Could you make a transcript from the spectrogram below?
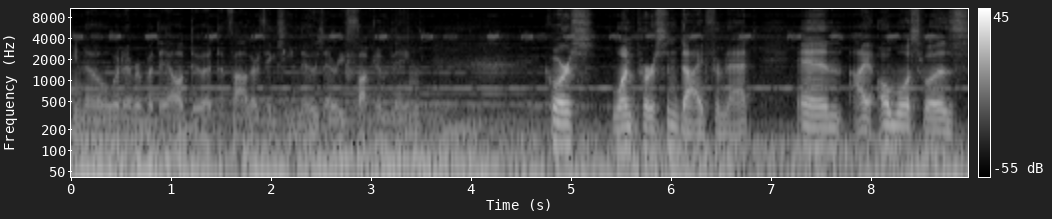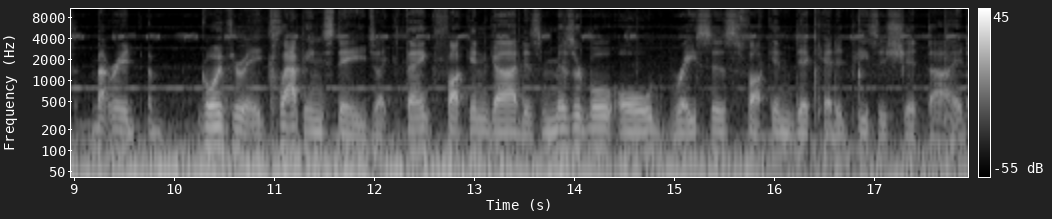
You know, whatever, but they all do it. The father thinks he knows every fucking thing. Of course, one person died from that, and I almost was about ready, going through a clapping stage. Like, thank fucking God this miserable, old, racist, fucking dick-headed piece of shit died.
